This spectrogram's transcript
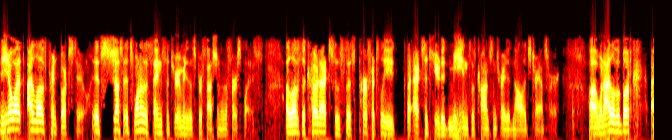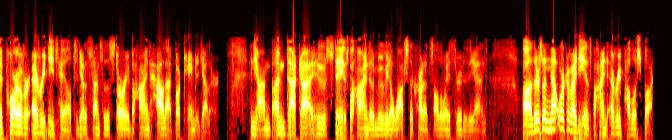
And you know what? I love print books too. It's just it's one of the things that drew me to this profession in the first place. I love the codex as this perfectly uh, executed means of concentrated knowledge transfer. Uh, when I love a book, I pore over every detail to get a sense of the story behind how that book came together. And yeah, I'm, I'm that guy who stays behind at a movie to watch the credits all the way through to the end. Uh, there's a network of ideas behind every published book,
